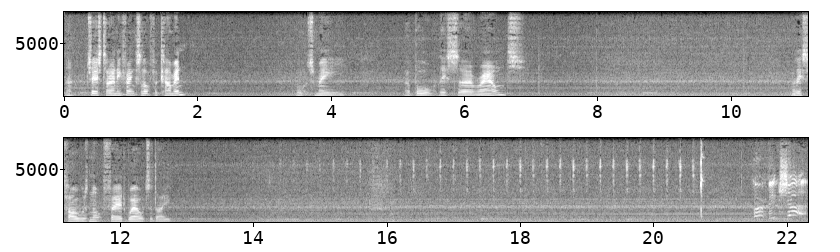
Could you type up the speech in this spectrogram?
Uh, Cheers Tony, thanks a lot for coming. Watch me abort this uh, round. Well, this hole was not fared well today. Perfect shot.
